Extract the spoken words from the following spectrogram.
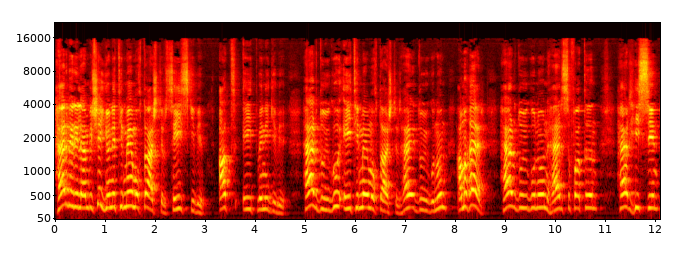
Her verilen bir şey yönetilmeye muhtaçtır. Seyis gibi, at eğitmeni gibi. Her duygu eğitilmeye muhtaçtır. Her duygunun ama her, her duygunun, her sıfatın, her hissin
